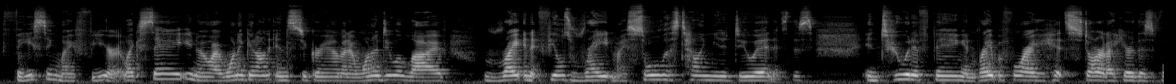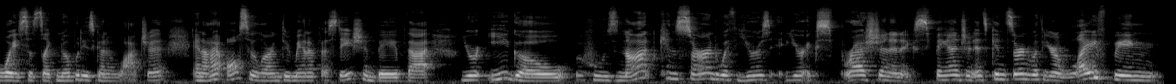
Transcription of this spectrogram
facing my fear. Like, say, you know, I want to get on Instagram and I want to do a live, right? And it feels right. My soul is telling me to do it. And it's this intuitive thing. And right before I hit start, I hear this voice that's like, nobody's going to watch it. And I also learned through manifestation, babe, that your ego, who's not concerned with yours, your expression and expansion, it's concerned with your life being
